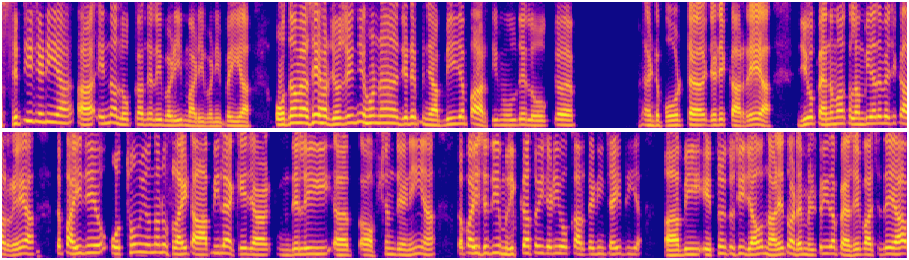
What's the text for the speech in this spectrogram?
ਸਥਿਤੀ ਜਿਹੜੀ ਆ ਇਹਨਾਂ ਲੋਕਾਂ ਦੇ ਲਈ ਬੜੀ ਮਾੜੀ ਬਣੀ ਪਈ ਆ। ਉਦਾਂ ਵੈਸੇ ਹਰਜੋਤ ਸਿੰਘ ਜੀ, ਹੁਣ ਜਿਹੜੇ ਪੰਜਾਬੀ ਜਾਂ ਭਾਰਤੀ ਮੂਲ ਦੇ ਲੋਕ ਡਿਪੋਰਟ ਜਿਹੜੇ ਕਰ ਰਹੇ ਆ ਜੀ ਉਹ ਪੈਨਮਾ ਕੋਲੰਬੀਆ ਦੇ ਵਿੱਚ ਕਰ ਰਹੇ ਆ ਤੇ ਭਾਈ ਜੇ ਉੱਥੋਂ ਵੀ ਉਹਨਾਂ ਨੂੰ ਫਲਾਈਟ ਆਪ ਹੀ ਲੈ ਕੇ ਜਾਣ ਦੇ ਲਈ ਆਪਸ਼ਨ ਦੇਣੀ ਆ ਤਾਂ ਭਾਈ ਸਿੱਧੀ ਅਮਰੀਕਾ ਤੋਂ ਹੀ ਜਿਹੜੀ ਉਹ ਕਰ ਦੇਣੀ ਚਾਹੀਦੀ ਆ। ਅ, ਵੀ ਇੱਥੋਂ ਹੀ ਤੁਸੀਂ ਜਾਓ ਨਾਲੇ ਤੁਹਾਡੇ ਮਿਲਟਰੀ ਦਾ ਪੈਸੇ ਬਚਦੇ ਆ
